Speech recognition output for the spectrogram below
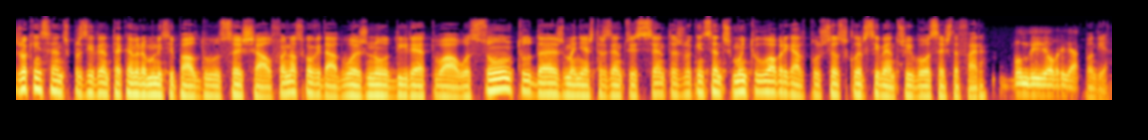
Joaquim Santos, Presidente da Câmara Municipal do Seixal, foi nosso convidado hoje no Direto ao Assunto das Manhãs 360. Joaquim Santos, muito obrigado pelos seus esclarecimentos e boa sexta-feira. Bom dia, obrigado. Bom dia.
